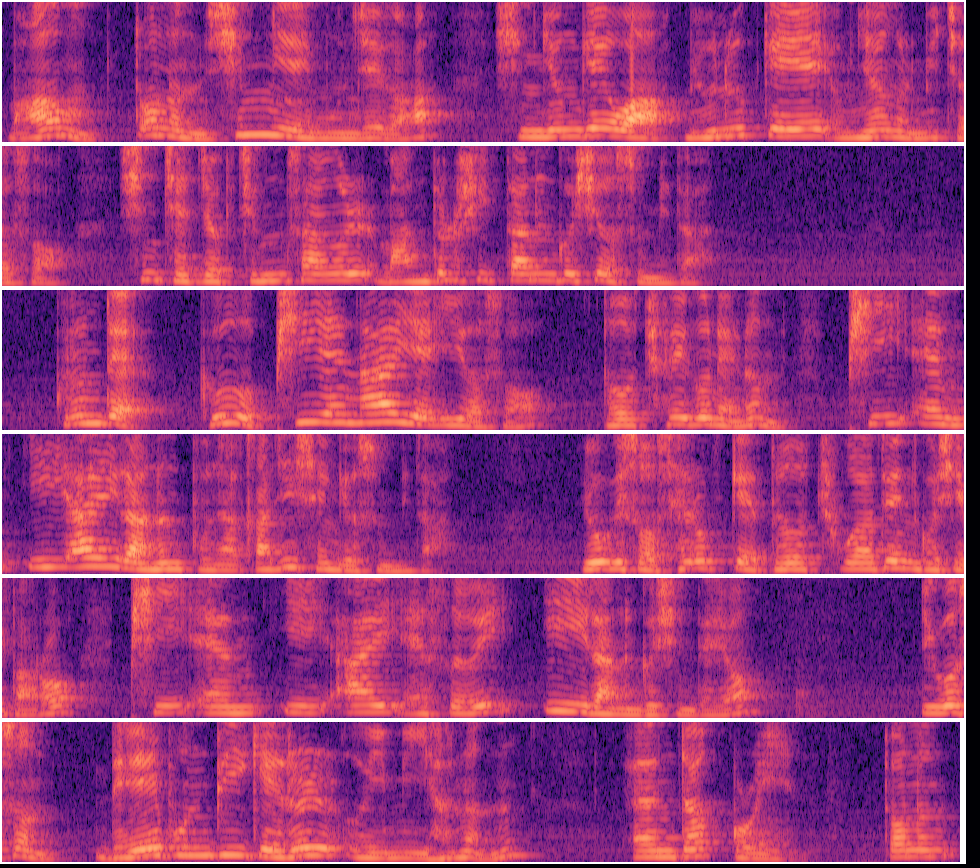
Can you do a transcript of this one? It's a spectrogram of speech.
마음 또는 심리의 문제가 신경계와 면역계에 영향을 미쳐서 신체적 증상을 만들 수 있다는 것이었습니다. 그런데 그 PNI에 이어서 더 최근에는 PNEI라는 분야까지 생겼습니다. 여기서 새롭게 더 추가된 것이 바로 PNEIS의 E라는 것인데요. 이것은 내분비계를 의미하는 endocrine 또는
